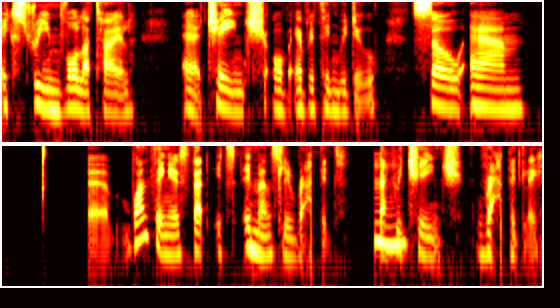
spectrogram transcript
extreme volatile uh, change of everything we do. So um, uh, one thing is that it's immensely rapid. That we change rapidly.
